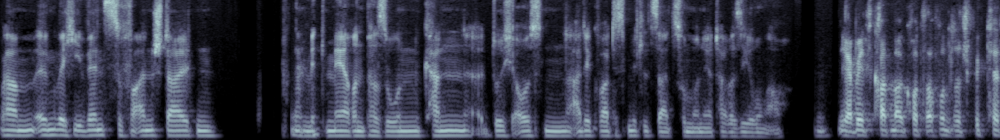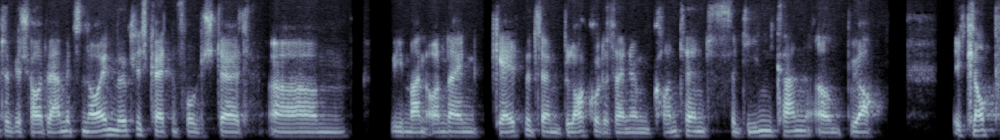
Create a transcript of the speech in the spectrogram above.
ähm, irgendwelche Events zu veranstalten. Mit mehreren Personen kann äh, durchaus ein adäquates Mittel sein zur Monetarisierung auch. Ich habe jetzt gerade mal kurz auf unseren Spickzettel geschaut. Wir haben jetzt neun Möglichkeiten vorgestellt, ähm, wie man online Geld mit seinem Blog oder seinem Content verdienen kann. Ähm, ja, ich glaube,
